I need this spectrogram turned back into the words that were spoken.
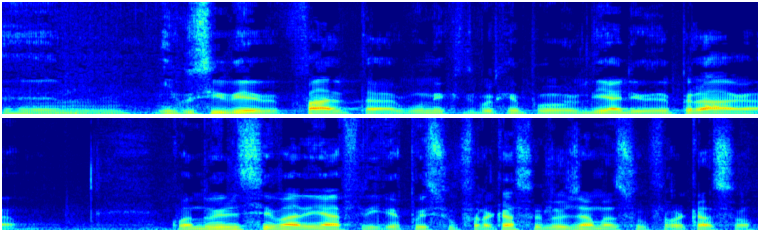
Em, inclusive falta algún por ejemplo, el diario de Praga, cuando él se va de África, después su fracaso lo llama su fracaso,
